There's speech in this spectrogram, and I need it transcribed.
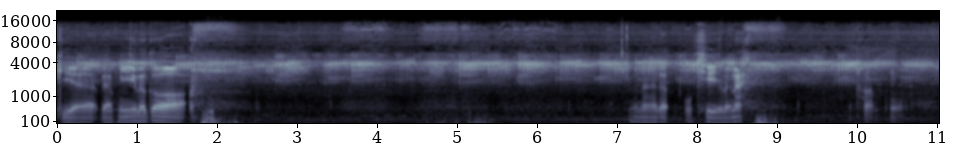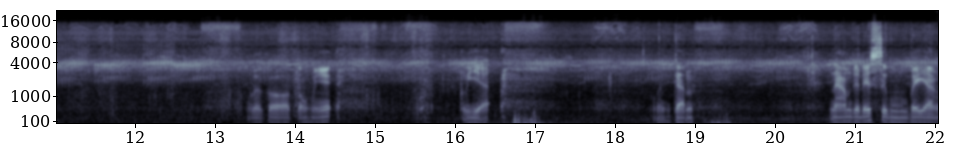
เกียร์แบบนี้แล้วก็ น่าจะโอเคเลยนะครับ แล้วก็ตรงนี้ เกลี่ย เหมือนกัน น้ำจะได้ซึมไปอย่าง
